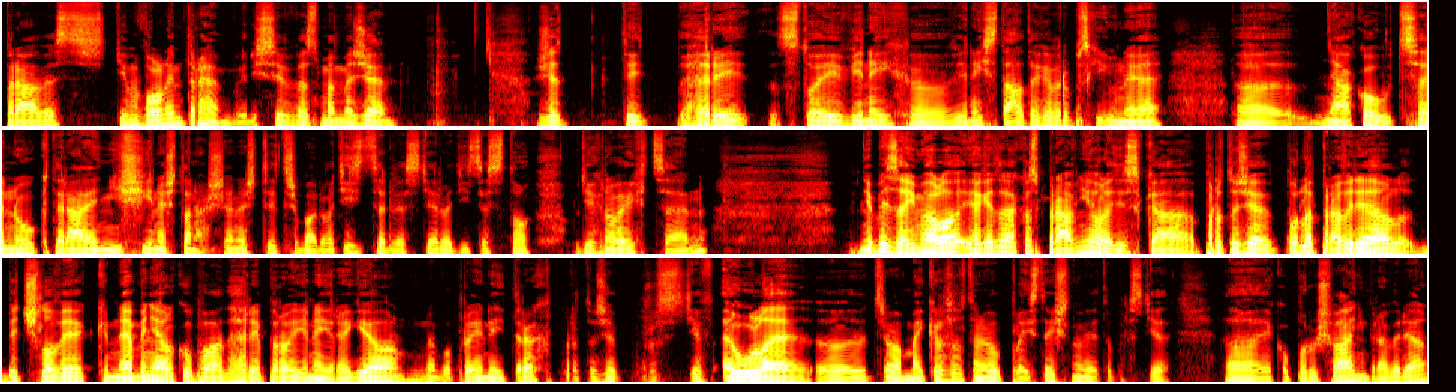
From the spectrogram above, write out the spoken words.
právě s tím volným trhem. Když si vezmeme, že že ty hry stojí v jiných, v jiných státech Evropské unie nějakou cenu, která je nižší než ta naše, než ty třeba 2200, 2100 u těch nových cen. Mě by zajímalo, jak je to jako z právního hlediska, protože podle pravidel by člověk neměl kupovat hry pro jiný region nebo pro jiný trh, protože prostě v EULE, eh, třeba Microsoft nebo PlayStationu je to prostě eh, jako porušování pravidel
